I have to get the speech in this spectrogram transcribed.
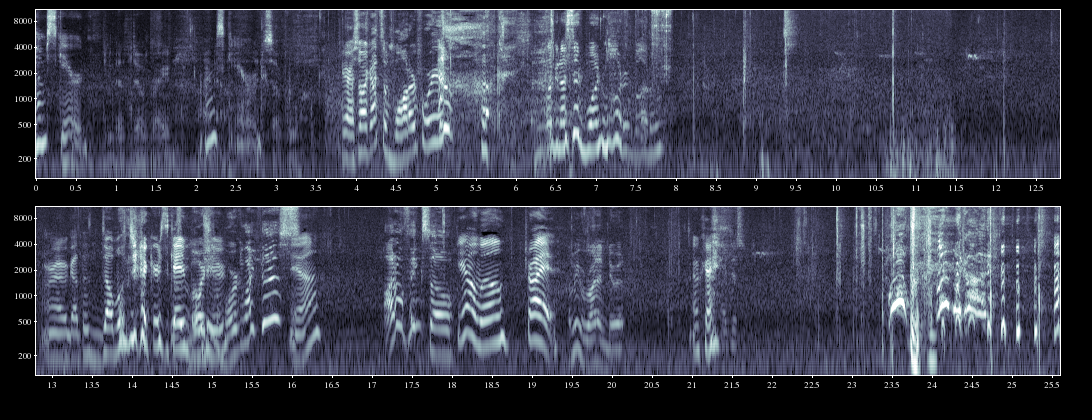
I'm scared. Dude, that's dope, right? I I'm scared. It's so cool. Here, so I got some water for you. Look, and I said one water bottle. Alright, we got this double decker skateboard Motion here. work like this? Yeah? I don't think so. Yeah, well, try it. Let me run and do it. Okay. I just. Oh! Oh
